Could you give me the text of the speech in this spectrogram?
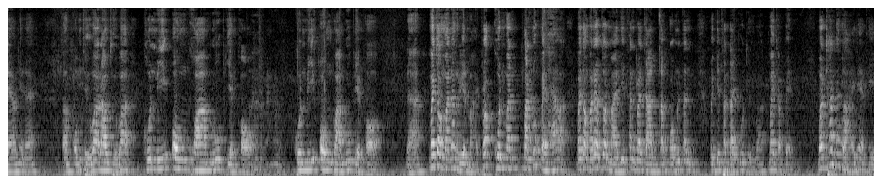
แล้วเนี่ยนะ ผมถือว่าเราถือว่า คุณมีองค์ความรู้เพียงพอ คุณมีองค์ความรู้เพียงพอนะไม่ต้องมานั่งเรียนใหม่ เพราะคุณมันบรรลุไปแล้วอะไม่ต้องมาเริ่มต้นใหม่ที่ท่านพระอาจารย์สังคมหรือท่านเมื่อกี้ท่านใดพูดถึงว่าไม่จำเป็นวันท่านทั้งหลายเนี่ยที่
